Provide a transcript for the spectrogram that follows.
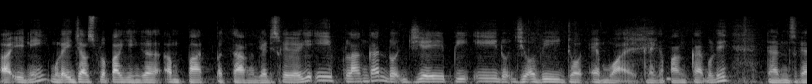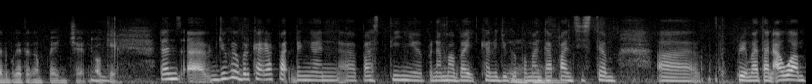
uh, ini mulai jam 10 pagi hingga 4 petang. Jadi sekali lagi e-pelangan.jpa.gov.my. Kenaikan pangkat boleh dan segala berkaitan dengan pencen. Hmm. Okey. Dan uh, juga berkait rapat dengan uh, pastinya penambahbaikan dan juga hmm. pemantapan sistem uh, perkhidmatan awam.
